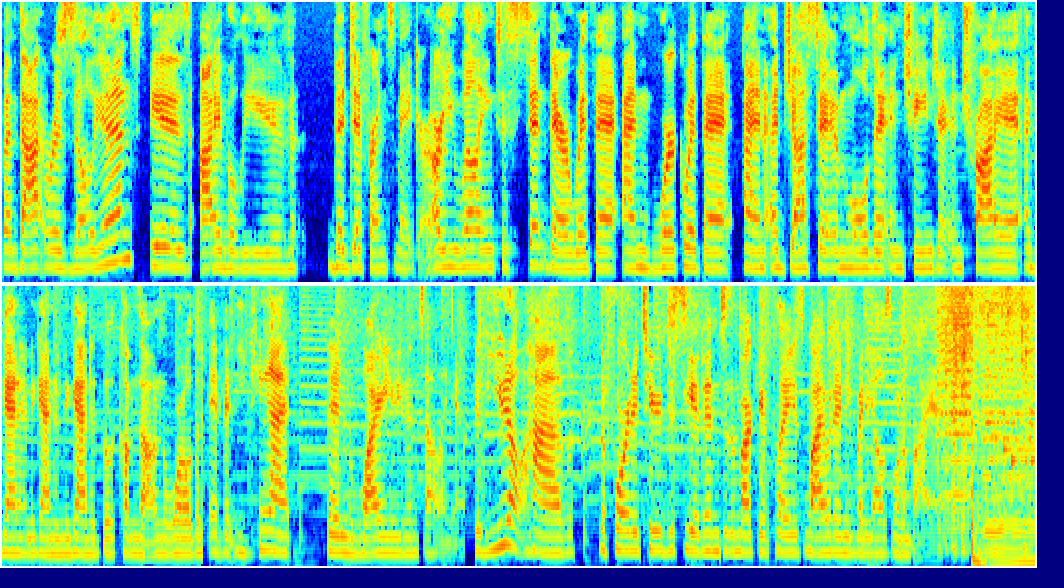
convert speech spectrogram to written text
But that resilience is, I believe, the difference maker? Are you willing to sit there with it and work with it and adjust it and mold it and change it and try it again and again and again until it comes out in the world? And if it, you can't, then why are you even selling it? If you don't have the fortitude to see it into the marketplace, why would anybody else want to buy it?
